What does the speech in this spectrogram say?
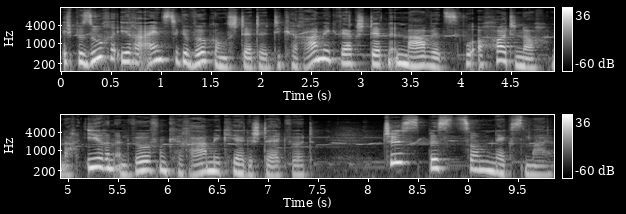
Ich besuche ihre einstige Wirkungsstätte, die Keramikwerkstätten in Marwitz, wo auch heute noch nach ihren Entwürfen Keramik hergestellt wird. Tschüss, bis zum nächsten Mal.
